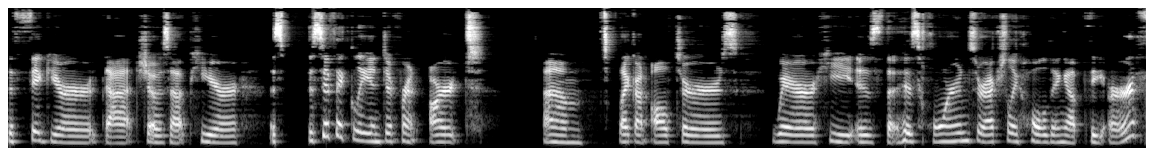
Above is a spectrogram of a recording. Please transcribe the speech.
the figure that shows up here, specifically in different art, um, like on altars where he is the his horns are actually holding up the earth.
